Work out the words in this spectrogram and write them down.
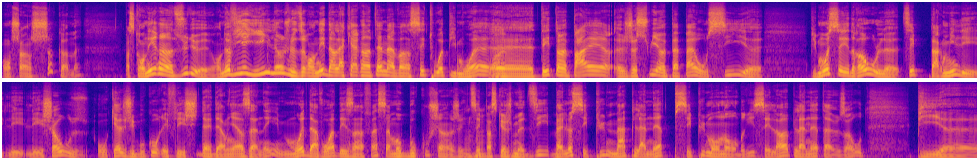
on change ça comment? Parce qu'on est rendu, euh, on a vieilli, là, je veux dire, on est dans la quarantaine avancée, toi puis moi. Euh, T'es un père, euh, je suis un papa aussi. euh, puis moi, c'est drôle, euh, tu sais, parmi les, les- les choses auxquelles j'ai beaucoup réfléchi dans les dernières années, moi, d'avoir des enfants, ça m'a beaucoup changé, tu sais, parce que je me dis, ben là, c'est plus ma planète, puis c'est plus mon nombril, c'est leur planète à eux autres. Puis euh,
